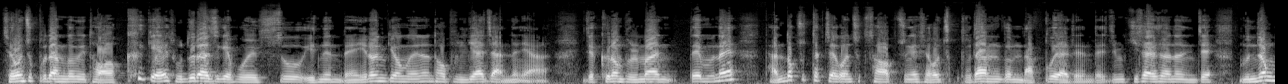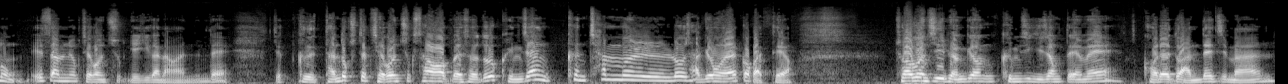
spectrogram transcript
재건축 부담금이 더 크게 도드라지게 보일 수 있는데 이런 경우에는 더 불리하지 않느냐 이제 그런 불만 때문에 단독주택 재건축 사업 중에 재건축 부담금 납부해야 되는데 지금 기사에서는 이제 문정동 136 재건축 얘기가 나왔는데 이제 그 단독주택 재건축 사업에서도 굉장히 큰 찬물로 작용을 할 것 같아요. 조합원 지위 변경 금지 규정 때문에 거래도 안 되지만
